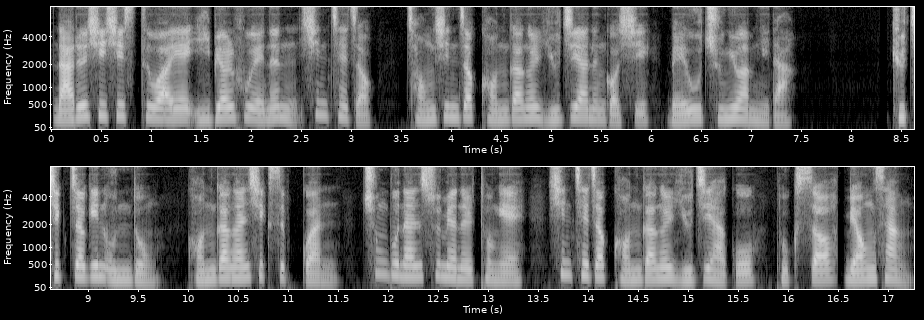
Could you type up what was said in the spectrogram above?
나르시시스트와의 이별 후에는 신체적, 정신적 건강을 유지하는 것이 매우 중요합니다. 규칙적인 운동, 건강한 식습관, 충분한 수면을 통해 신체적 건강을 유지하고 독서, 명상,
